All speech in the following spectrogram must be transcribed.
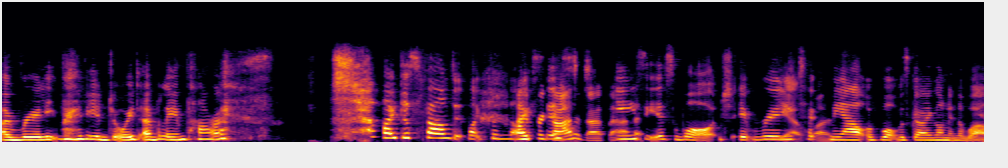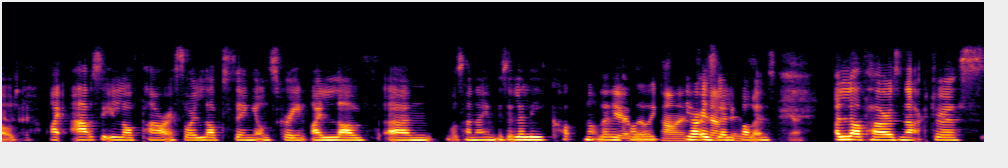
I really, really enjoyed Emily in Paris. I just found it like the nicest, I forgot about that. easiest watch. It really Yeah, it took was. me out of what was going on in the world. Yeah. I absolutely love Paris, so I loved seeing it on screen. I love um, what's her name? Is it Lily? Co- not Lily Yeah, Collins. Lily Collins. Yeah, it is No, it Lily is. Collins. Yeah. I love her as an actress.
